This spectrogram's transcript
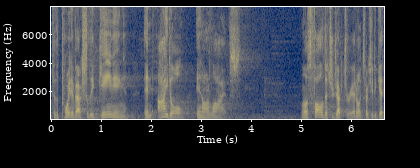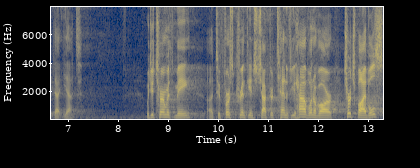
to the point of actually gaining an idol in our lives. Well, let's follow the trajectory. I don't expect you to get that yet. Would you turn with me uh, to 1 Corinthians chapter 10? If you have one of our church Bibles,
